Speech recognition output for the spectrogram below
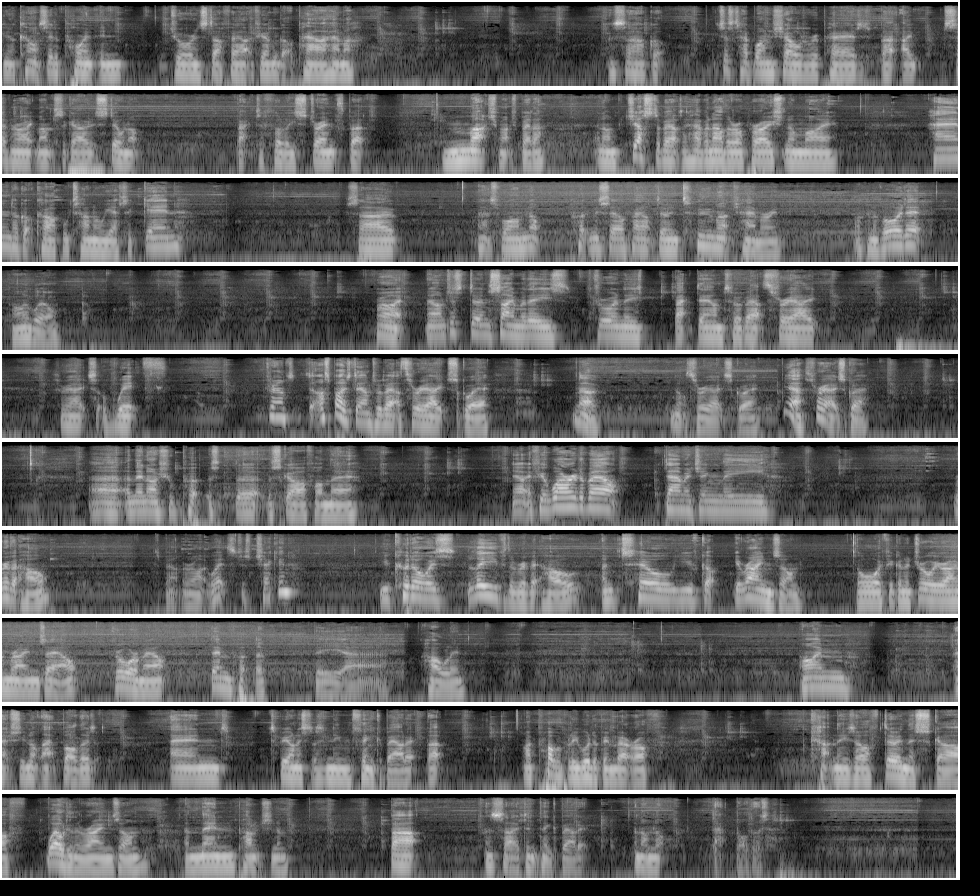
You know, I can't see the point in drawing stuff out if you haven't got a power hammer. And so I've got just had one shoulder repaired about eight, seven or eight months ago. It's still not back to fully strength, but much, much better. And I'm just about to have another operation on my hand. I've got carpal tunnel yet again. So that's why I'm not putting myself out doing too much hammering. If I can avoid it, I will. Right, now I'm just doing the same with these, drawing these back down to about 3 8 3 8 sort of width. Down I suppose down to about a 3 8 square. No, not 3 8 square. Yeah, 3 8 square. Uh, and then I shall put the, the, the scarf on there. Now, if you're worried about damaging the rivet hole, it's about the right width, just checking. You could always leave the rivet hole until you've got your reins on. Or if you're going to draw your own reins out draw them out then put the the uh, hole in. I'm actually not that bothered and to be honest I didn't even think about it but I probably would have been better off cutting these off doing this scarf welding the reins on and then punching them but and so I didn't think about it and I'm not that bothered.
